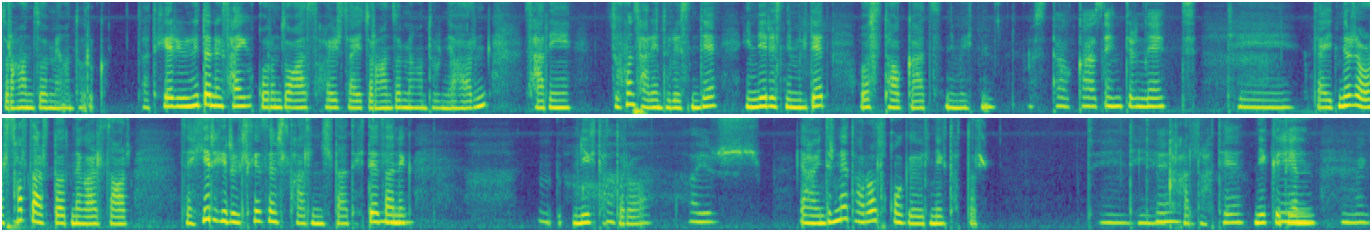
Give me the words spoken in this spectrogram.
600 мянган төгрөг. За тэгэхээр ерөнхийдөө нэг сая 300-аас 2 сая 600 мянган төгрөгийн хооронд сарын зөвхөн сарын түрээс нь те энэ дээрээс нэмэгдээд ус тоо газ нэмэгдэнэ. Ус тоо газ интернет тий. За эднэр урсгал зардууд нэг ойролцоогоор за хэр хэрэглэхээс шалтгаална л да. Тэгтээ за нэг нэг дотор 2 яа интернет оруулахгүй гэвэл нэг дотор. Тийм гаргалах тий. нэг гэдэг нь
